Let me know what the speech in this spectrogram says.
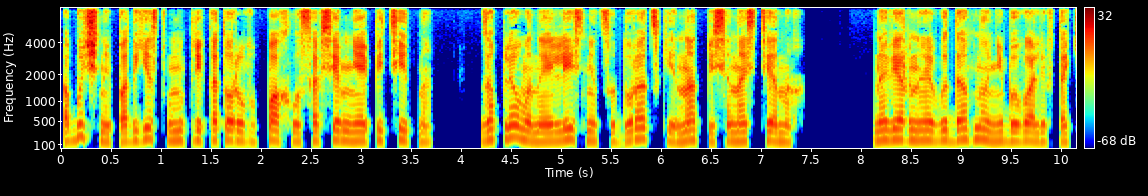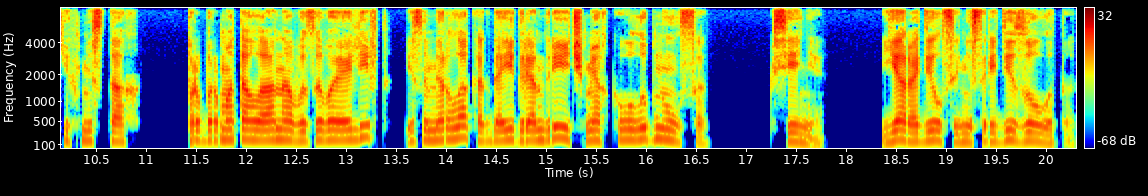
Обычный подъезд, внутри которого пахло совсем неаппетитно. Заплеванная лестница, дурацкие надписи на стенах. «Наверное, вы давно не бывали в таких местах». Пробормотала она, вызывая лифт, и замерла, когда Игорь Андреевич мягко улыбнулся. «Ксения, я родился не среди золота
